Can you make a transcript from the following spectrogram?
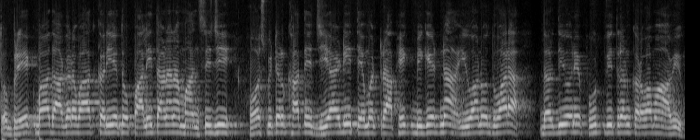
તો બ્રેક બાદ આગળ વાત કરીએ તો પાલીતાણાના માનસીજી હોસ્પિટલ ખાતે જીઆઈડી તેમજ ટ્રાફિક બ્રિગેડના યુવાનો દ્વારા દર્દીઓને ફૂડ વિતરણ કરવામાં આવ્યું.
